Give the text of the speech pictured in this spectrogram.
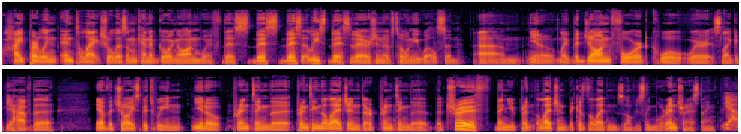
hyper intellectualism kind of going on with this this this at least this version of Tony Wilson. Um, you know, like the John Ford quote where it's like if you have the you have the choice between you know printing the printing the legend or printing the the truth, then you print the legend because the legend is obviously more interesting. Yeah.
